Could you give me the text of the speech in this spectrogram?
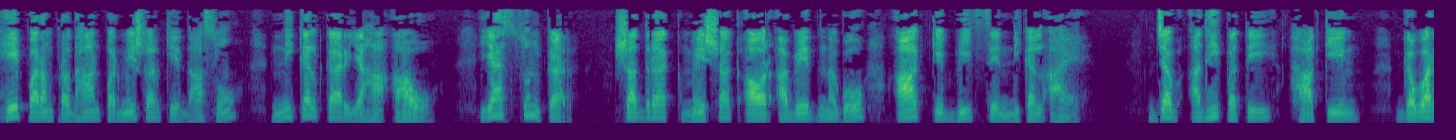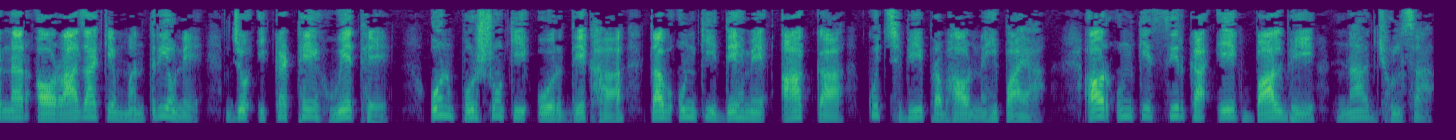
हे परम प्रधान परमेश्वर के दासों, निकल कर यहाँ आओ। यह सुनकर शद्रक, मेशक और अबेद नगो आग के बीच से निकल आए। जब अधिपति, हाकिम, गवर्नर और राजा के मंत्रियों ने जो इकट्ठे हुए थे उन पुरुषों की ओर देखा, तब उनकी देह में आग का कुछ भी प्रभाव नहीं पाया, और उनके सिर का एक बाल भी न झुलसा।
